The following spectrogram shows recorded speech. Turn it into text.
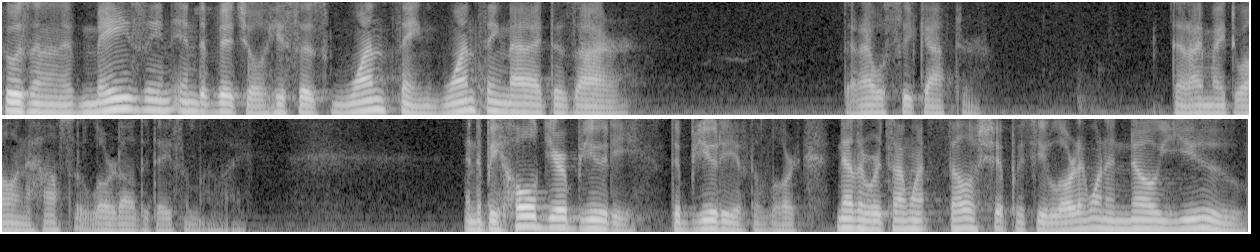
who is an amazing individual, he says, One thing, one thing that I desire, that I will seek after, that I may dwell in the house of the Lord all the days of my life. And to behold your beauty, the beauty of the Lord. In other words, I want fellowship with you, Lord. I want to know you.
